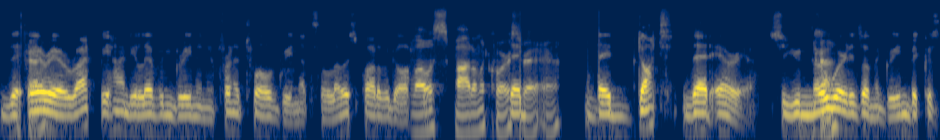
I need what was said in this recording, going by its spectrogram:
the okay. area right behind 11 green and in front of 12 green. That's the lowest part of the golf. Lowest course. spot on the course, they, right? Yeah. They dot that area so you know okay. where it is on the green because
